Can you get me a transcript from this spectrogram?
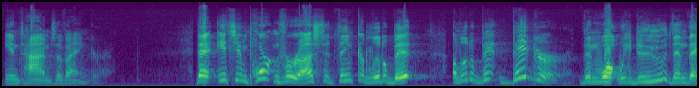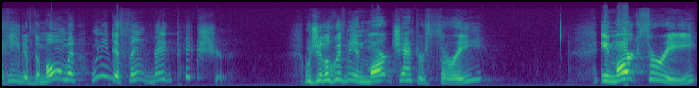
in times of anger. That it's important for us to think a little bit a little bit bigger than what we do than the heat of the moment. We need to think big picture. Would you look with me in Mark chapter 3? In Mark 3,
